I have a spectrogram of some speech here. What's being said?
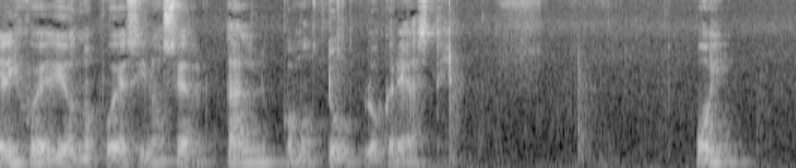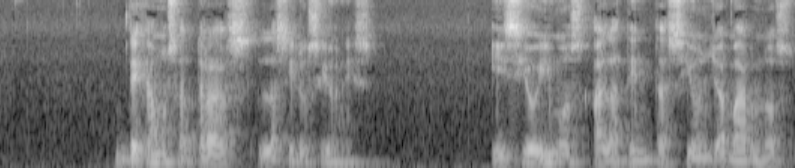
El Hijo de Dios no puede sino ser tal como tú lo creaste. Hoy dejamos atrás las ilusiones y si oímos a la tentación llamarnos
